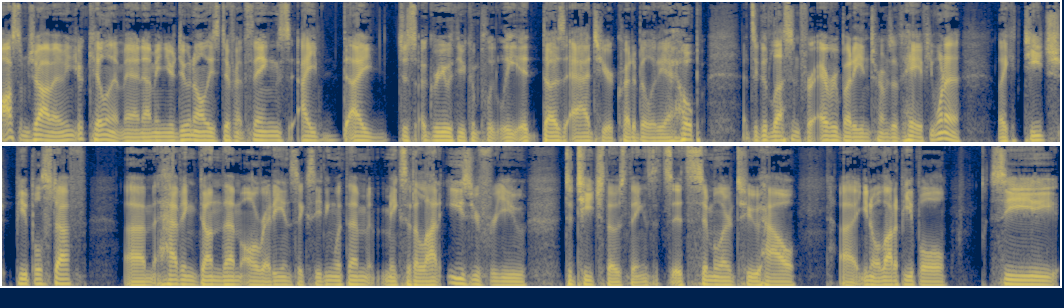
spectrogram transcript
awesome job. I mean, you're killing it, man. I mean, you're doing all these different things. I I just agree with you completely. It does add to your credibility. I hope that's a good lesson for everybody in terms of hey, if you want to like teach people stuff, um, having done them already and succeeding with them makes it a lot easier for you to teach those things. It's it's similar to how uh, you know a lot of people see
